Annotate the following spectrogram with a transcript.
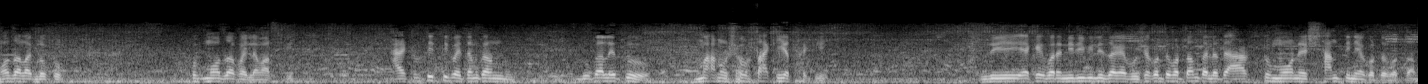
মজা লাগল খুব। খুব মজা পাইলাম আজকে। আর একটু তৃপ্তি পাইতাম কারণ লোকালে তো মানুষ সব তাকিয়ে থাকি। যদি একেবারে নিরিবিলি জায়গায় বসে করতে পারতাম, তাহলে তো আর একটু মনে শান্তি নিয়ে করতে পারতাম।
